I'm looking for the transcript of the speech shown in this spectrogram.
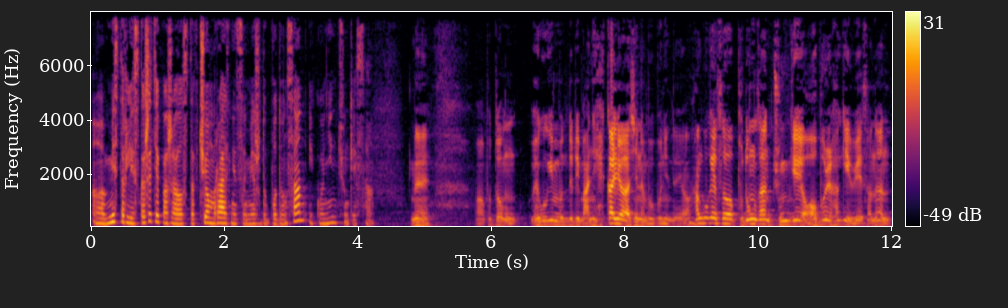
А, Мистер Ли, скажите, пожалуйста, в чем разница между Будунсан и Конин Чунгеса? 네. 어, 보통 외국인 분들이 많이 헷갈려 하시는 부분인데요. 한국에서 부동산 중개업을 하기 위해서는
